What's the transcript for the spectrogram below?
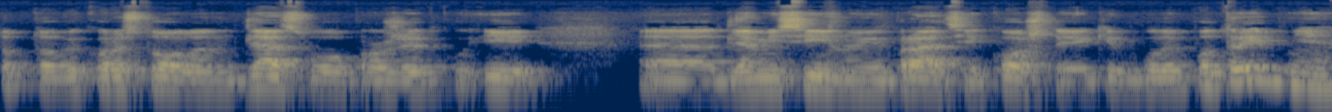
тобто використовували для свого прожитку і е, для місійної праці кошти, які були потрібні.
